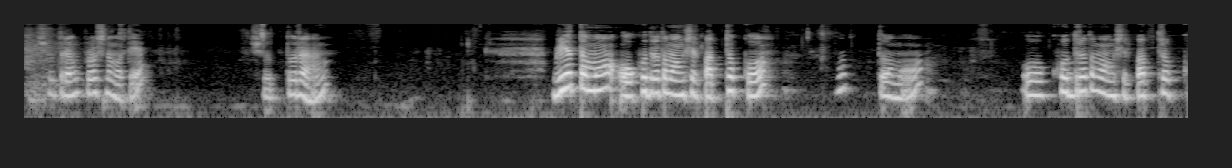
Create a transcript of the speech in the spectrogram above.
সুতরাং প্রশ্ন মতে, সুতরাং বৃহত্তম ও ক্ষুদ্রতম অংশের পার্থক্য বৃহত্তম ও ক্ষুদ্রতম অংশের পার্থক্য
